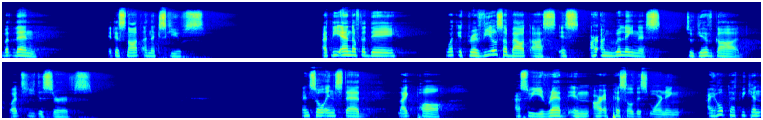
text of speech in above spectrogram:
But then, it is not an excuse. At the end of the day, what it reveals about us is our unwillingness to give God what he deserves. And so instead, like Paul, as we read in our epistle this morning, I hope that we can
